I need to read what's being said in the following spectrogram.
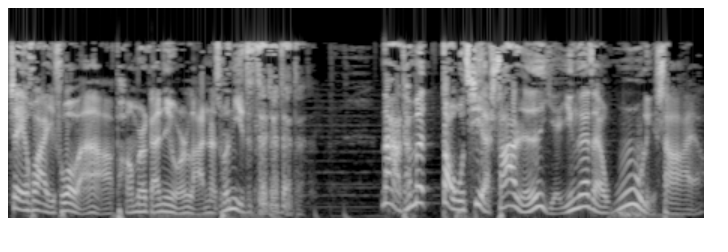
这话一说完啊，旁边赶紧有人拦着说：“你对对对对对，那他妈盗窃杀人也应该在屋里杀呀，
